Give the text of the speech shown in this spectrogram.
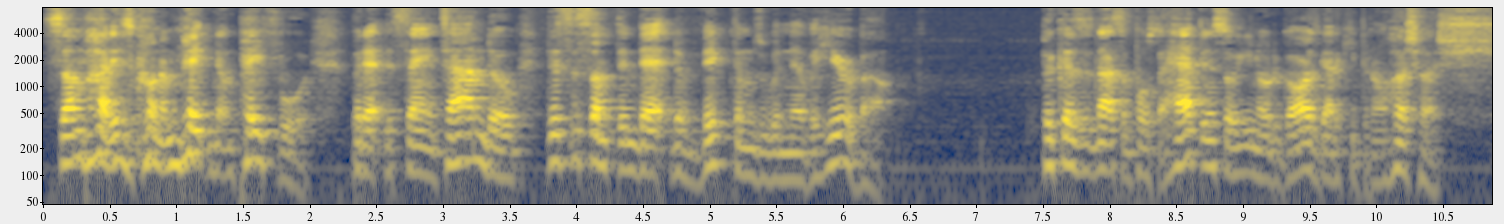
somebody's gonna make them pay for it. But at the same time, though, this is something that the victims would never hear about because it's not supposed to happen. So you know, the guards got to keep it on hush hush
